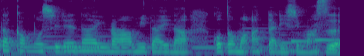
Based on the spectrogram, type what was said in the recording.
たかもしれないな、みたいなこともあったりします。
